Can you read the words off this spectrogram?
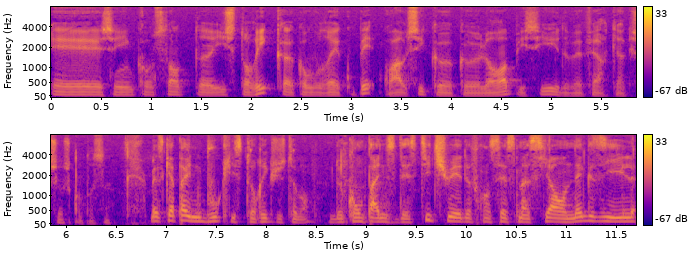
Et c'est une constante historique qu'on voudrait couper. Je crois aussi que, l'Europe ici devait faire quelque chose contre ça. Mais est-ce qu'il n'y a pas une boucle historique, justement, de compagnes destituées, de Frances Macia en exil,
